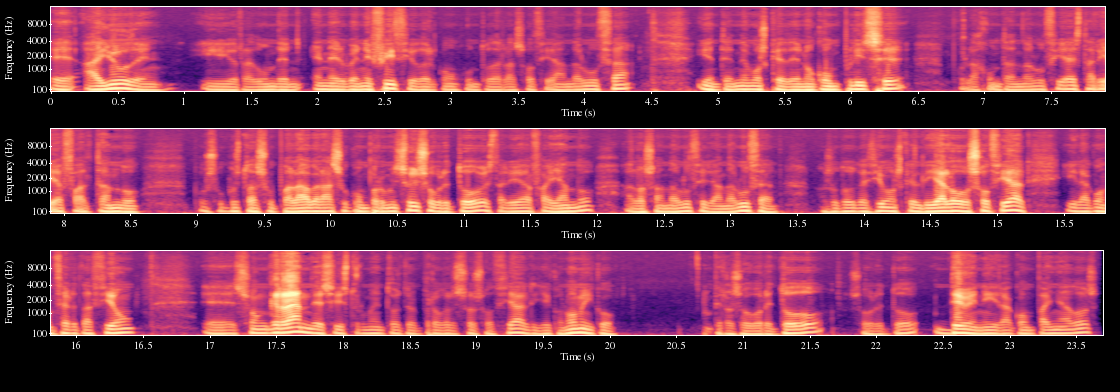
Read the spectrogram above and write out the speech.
eh, ayuden y redunden en el beneficio del conjunto de la sociedad andaluza y entendemos que de no cumplirse, pues la Junta de Andalucía estaría faltando por supuesto, a su palabra, a su compromiso y sobre todo estaría fallando a los andaluces y andaluzas. Nosotros decimos que el diálogo social y la concertación eh, son grandes instrumentos del progreso social y económico, pero sobre todo, sobre todo, deben ir acompañados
